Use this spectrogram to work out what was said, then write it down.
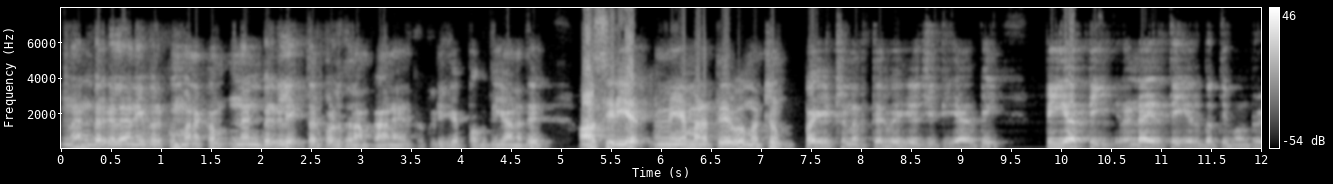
நண்பர்கள் அனைவருக்கும் வணக்கம். நண்பர்களே தற்பொழுது நாம் காண இருக்கக்கூடிய பகுதியானது ஆசிரியர் நியமன தேர்வு மற்றும் பயிற்றுனர் தேர்வு யூஜிடிஆர்பி பிஆர்டி ரெண்டாயிரத்தி இருபத்தி மூன்று.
